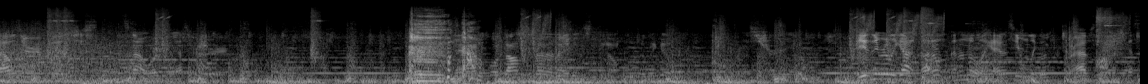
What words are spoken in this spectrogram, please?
Bowser, but it's just it's not working. That's for sure. Yeah, well, Dawn's Knight is, you know, really good. That's true. He hasn't really got. I don't. I don't know. Like I haven't seen him really going for grabs. Think that's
